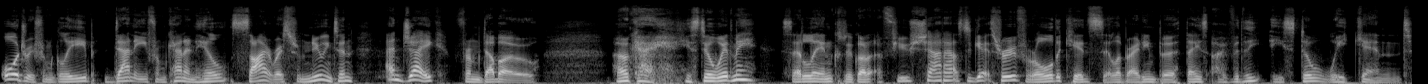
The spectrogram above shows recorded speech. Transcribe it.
Audrey from Glebe, Danny from Cannon Hill, Cyrus from Newington, and Jake from Dubbo. Okay, you still with me? Settle in because we've got a few shout outs to get through for all the kids celebrating birthdays over the Easter weekend.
